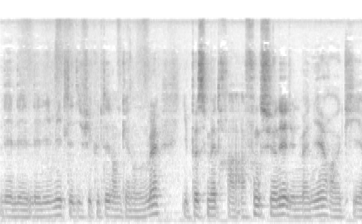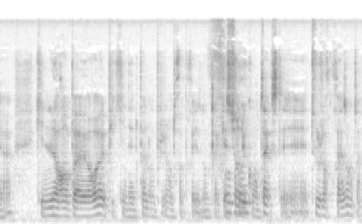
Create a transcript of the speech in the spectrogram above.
les, les- les limites, les difficultés dans lesquelles on le met, il peut se mettre à, à fonctionner d'une manière euh, qui, euh, qui ne le rend pas heureux et puis qui n'aide pas non plus l'entreprise. Donc la question du contexte est, est toujours présente. hein.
